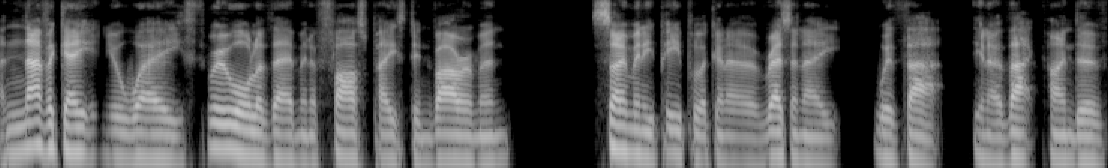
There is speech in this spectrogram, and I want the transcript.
and navigating your way through all of them in a fast paced environment. So many people are going to resonate with that, you know, that kind of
